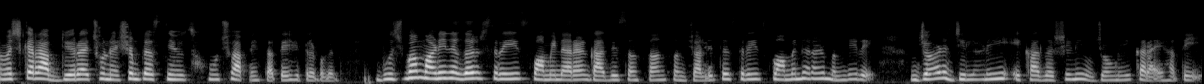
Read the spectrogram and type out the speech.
નમસ્કાર, આપ જોઈ રહ્યા છો નેશન પ્લસ ન્યૂઝ. હું છું આપની સાથે હેતલ ભગત. ભુજમાં માણીનગર શ્રી સ્વામિનારાયણ ગાદી સંસ્થાન સંચાલિત શ્રી સ્વામિનારાયણ મંદિરે જળ જીલણી એકાદશીની ઉજવણી કરાઈ હતી.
